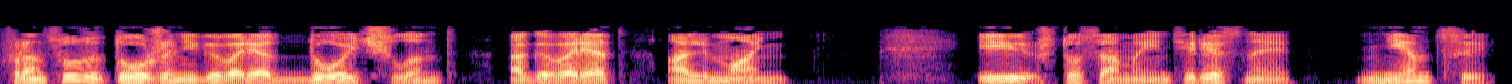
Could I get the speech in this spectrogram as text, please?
Французы тоже не говорят Deutschland, а говорят Allemagne. И что самое интересное, немцы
